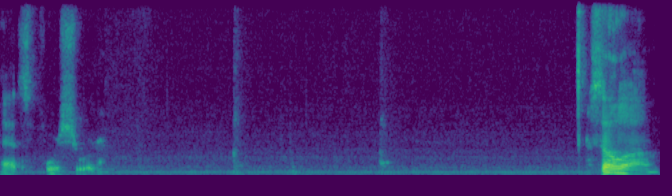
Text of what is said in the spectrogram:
That's for sure. So, um,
